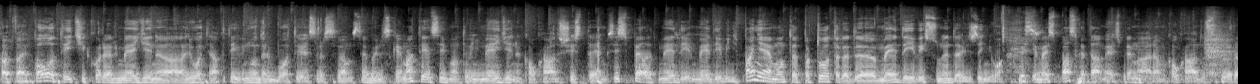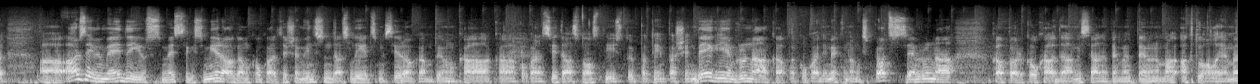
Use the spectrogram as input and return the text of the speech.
kaut vai politiķi, kuri mēģina ļoti aktīvi nodarboties ar savām sabiedriskajām attiecībām, tad viņi mēģina kaut kādas šīs tēmas izspēlēt, mēdīji, mēdīji viņas paņēma, un par to tagad mēdīji visu nedēļu ziņo. Ja mēs paskatāmies, piemēram, kaut kādus tur ārzemju mēdījus, mēs tiksim, ieraugām kaut kādas tiešām interesantas lietas. Mēs ieraugām, piemēram, kā, kā kaut kādās citās valstīs par tiem pašiem bēgļiem runā, kā par kaut kādiem ekonomikas procesiem runā, kā par kaut kādām visādām, piemēram, aktuālajām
